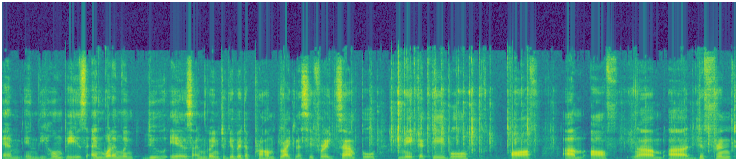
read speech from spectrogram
am in the home page and what I'm going to do is I'm going to give it a prompt. Like let's say for example make a table of um, of um, uh, different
